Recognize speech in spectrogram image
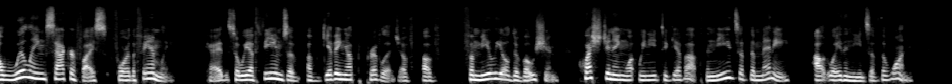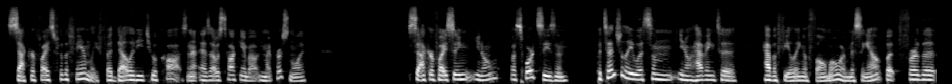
a willing sacrifice for the family. Okay, so we have themes of, of giving up privilege, of, of familial devotion, questioning what we need to give up. The needs of the many outweigh the needs of the one. Sacrifice for the family, fidelity to a cause. And as I was talking about in my personal life, sacrificing, you know, a sports season, potentially with some, you know, having to have a feeling of FOMO or missing out, but for the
